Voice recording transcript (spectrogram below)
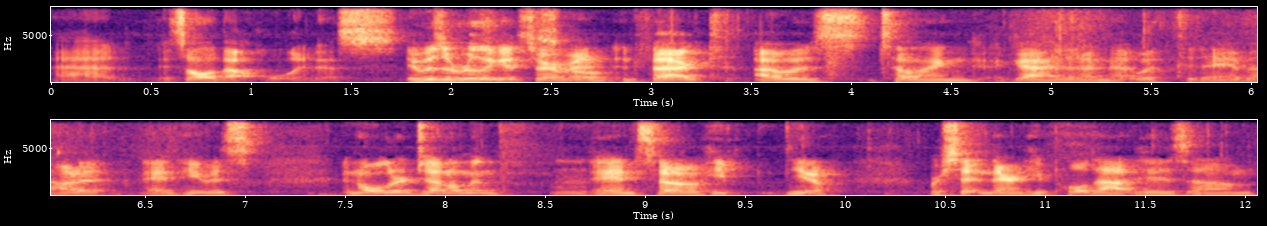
and it's all about holiness. It was a really good sermon. So- In fact, I was telling a guy that I met with today about it, and he was an older gentleman, Mm. and so he, you know, we're sitting there, and he pulled out his, um,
